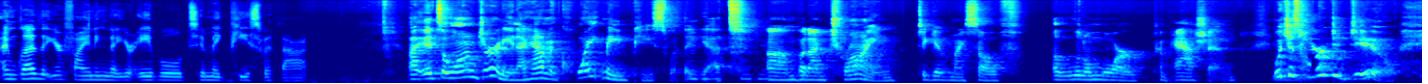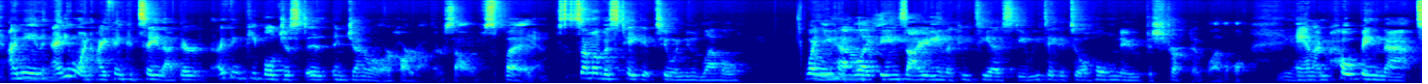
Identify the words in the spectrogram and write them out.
I'm glad that you're finding that you're able to make peace with that. Uh, it's a long journey, and I haven't quite made peace with it Mhm, yet. mhm. Um, but I'm trying to give myself a little more compassion, which is hard to do. I mean, Mhm. anyone I think could say that. There, I think people just in general are hard on themselves, but Yeah. some of us take it to a new level. When Oh, you have yeah. like the anxiety and the PTSD, we take it to a whole new destructive level. Yeah. And I'm hoping that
